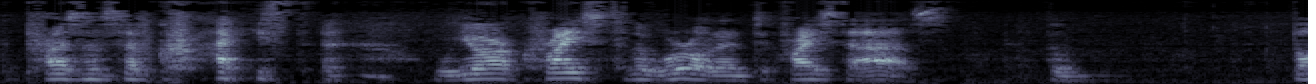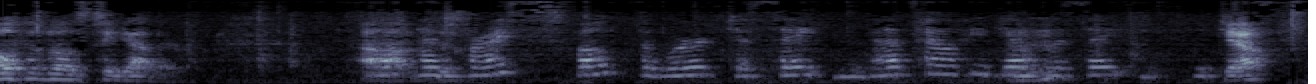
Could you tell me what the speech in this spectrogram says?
the presence of Christ. We are Christ to the world and to Christ to us. The, both of those together. Um, and Christ spoke the word to Satan. That's how he dealt Mhm. with Satan. He just,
